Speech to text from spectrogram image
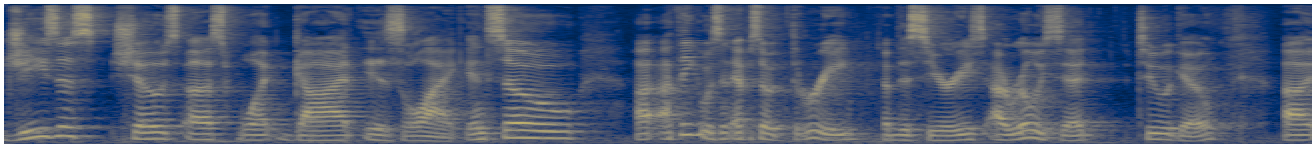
Jesus shows us what God is like. And so uh, I think it was in episode three of this series, I really said two ago, uh,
